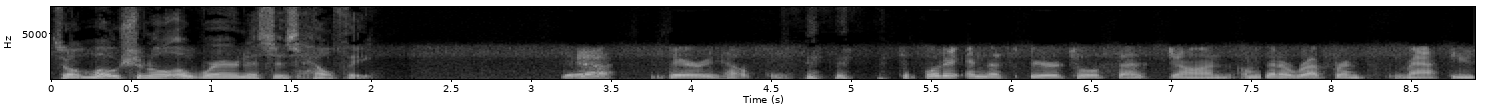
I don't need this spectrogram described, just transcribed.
So emotional awareness is healthy. Yeah. Very healthy. to put it in the spiritual sense, John, I'm going to reference Matthew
